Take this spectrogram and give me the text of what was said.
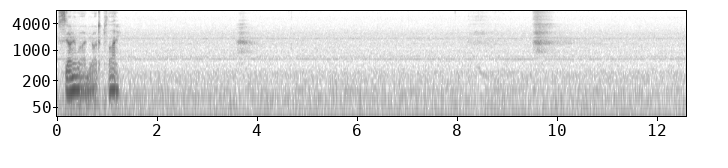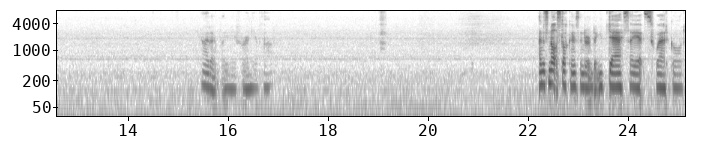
It's the only way I knew how to play. I don't blame you for any of that. And it's not Stockholm syndrome. Don't you dare say it. Swear to God.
